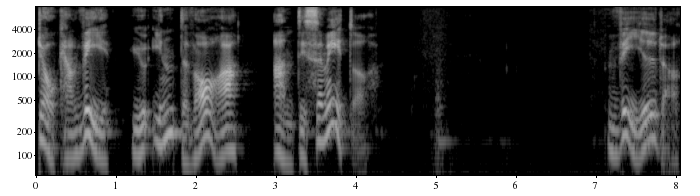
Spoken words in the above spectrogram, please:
Då kan vi ju inte vara antisemiter. Vi judar,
